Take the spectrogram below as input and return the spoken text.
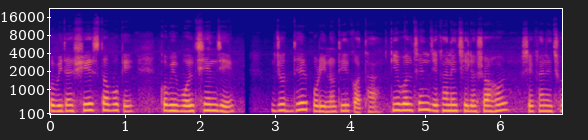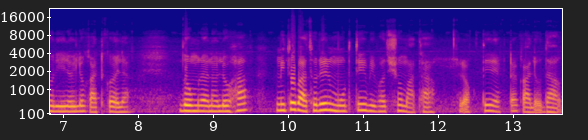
কবিতার শেষ স্তবকে কবি বলছেন যে, যুদ্ধের পরিণতির কথা। কি বলছেন? যেখানে ছিল শহর, সেখানে ছড়িয়ে রইল কাঠকয়লা। দোমরানো লোহা, মৃত পাথরের মূর্তির বিভৎস মাথা, রক্তের একটা কালো দাগ।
